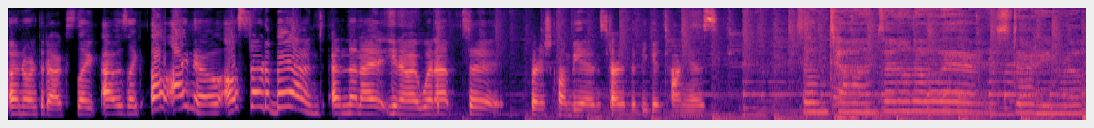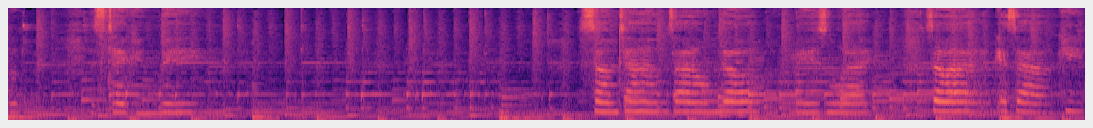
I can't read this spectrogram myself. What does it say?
unorthodox, like I was like, oh, I know, I'll start a band, and then I, you know, I went up to British Columbia and started the Be Good Tanyas. Sometimes I don't know where this dirty road is taking me. Sometimes I don't know the reason why. So I guess I'll keep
